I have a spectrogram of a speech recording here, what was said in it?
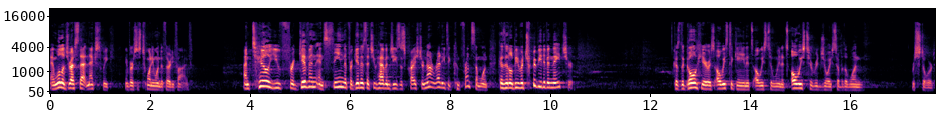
and we'll address that next week in verses 21 to 35 until you've forgiven and seen the forgiveness that you have in Jesus Christ, you're not ready to confront someone because it'll be retributive in nature. Because the goal here is always to gain, it's always to win, it's always to rejoice over the one restored.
